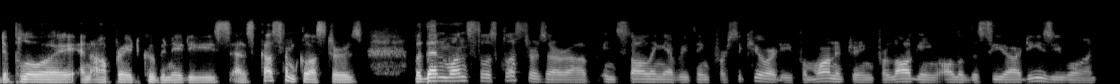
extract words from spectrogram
deploy and operate Kubernetes as custom clusters. But then once those clusters are up, installing everything for security, for monitoring, for logging, all of the CRDs you want.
